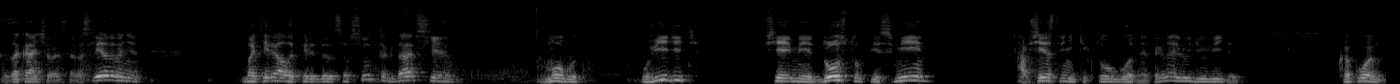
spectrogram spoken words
заканчивается расследование, материалы передаются в суд, тогда все могут увидеть. Все имеют доступ, и СМИ, общественники, кто угодно. И тогда люди увидят, в какой,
